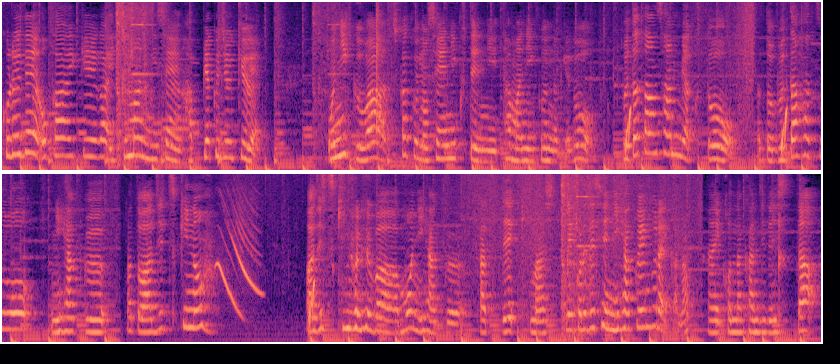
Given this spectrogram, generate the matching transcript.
これでお会計が1万2819円。お肉は近くの精肉店にたまに行くんだけど豚タン300とあと豚ハツを200あと味付きの味付きのレバーも200買ってきましてこれで1200円ぐらいかな。はいこんな感じでした。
